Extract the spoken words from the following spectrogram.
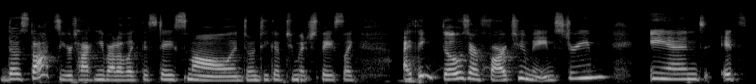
those thoughts you're talking about of like the stay small and don't take up too much space like i mm-hmm. think those are far too mainstream. And it's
